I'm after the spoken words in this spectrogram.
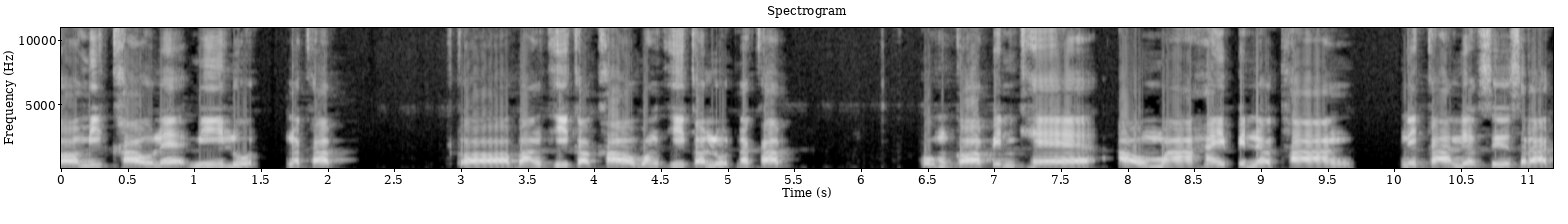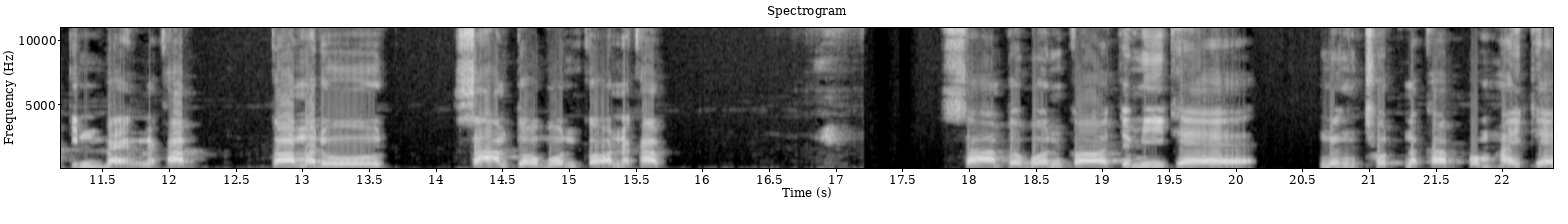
ก็มีเข้าและมีหลุดนะครับ ก็บางทีก็เข้าบางทีก็หลุดนะครับ ผมก็เป็นแค่เอามาให้เป็นแนวทางในการเลือกซื้อสลากินแบ่งนะครับ ก็มาดูสามตัวบนก่อนนะครับ สามตัวบนก็จะมีแค่หนึ่งชุดนะครับ ผมให้แค่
